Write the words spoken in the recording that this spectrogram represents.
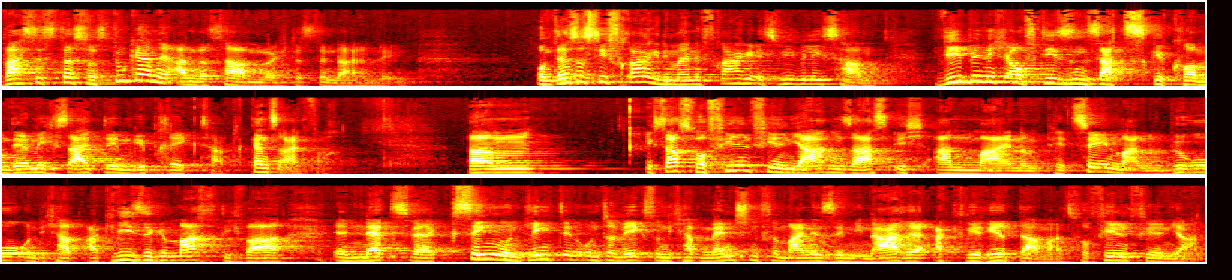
Was ist das, was du gerne anders haben möchtest in deinem Leben? Und das ist die Frage. Die meine Frage ist, wie will ich es haben? Wie bin ich auf diesen Satz gekommen, der mich seitdem geprägt hat? Ganz einfach. Ähm, ich saß vor vielen, vielen Jahren, saß ich an meinem PC in meinem Büro und ich habe Akquise gemacht. Ich war im Netzwerk Xing und LinkedIn unterwegs und ich habe Menschen für meine Seminare akquiriert damals, vor vielen, vielen Jahren.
